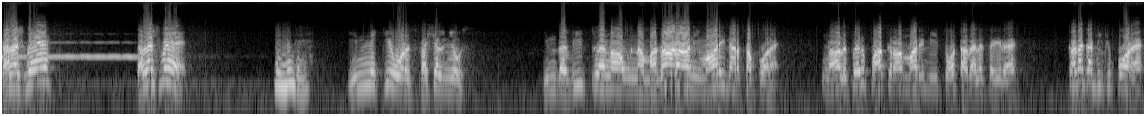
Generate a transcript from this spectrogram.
தனலட்சுமி தனலட்சுமி. என்னங்க? இன்னைக்கு ஒரு ஸ்பெஷல் நியூஸ் இந்த வீட்ல நான் உன்னை மகாராணி மாதிரி நடத்த போறேன். நாலு பேர் பாக்குற மாதிரி நீ தோட்ட வேலை செய்யற கடை கட்டிக்கு போற.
